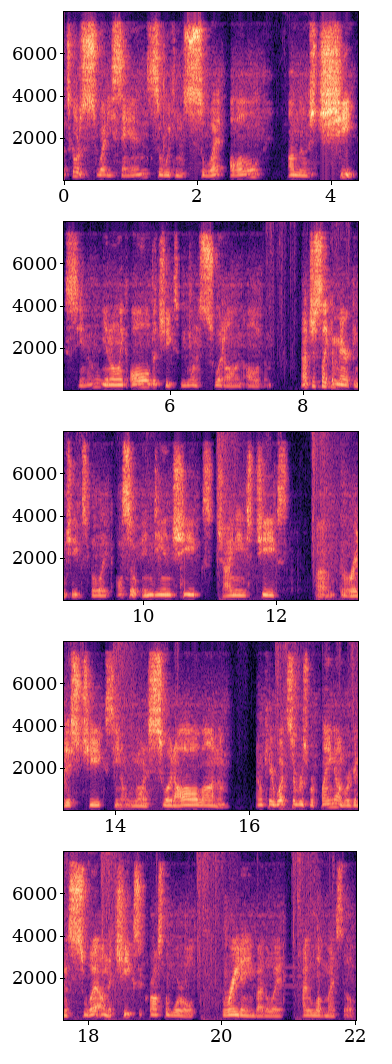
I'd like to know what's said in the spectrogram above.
let's go to sweaty sands so we can sweat all on those cheeks, you know? You know, like all the cheeks. We want to sweat on all of them. Not just like American cheeks, but like also Indian cheeks, Chinese cheeks, um, British cheeks. You know, we want to sweat all on them. I don't care what servers we're playing on, we're going to sweat on the cheeks across the world. Great aim, by the way. I love myself.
